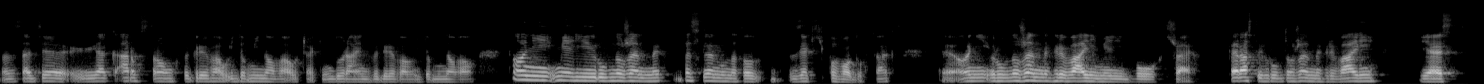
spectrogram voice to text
Na zasadzie jak Armstrong wygrywał i dominował, czy jak Indurain wygrywał i dominował, to oni mieli równorzędnych, bez względu na to z jakich powodów, tak? E, oni równorzędnych rywali mieli dwóch, trzech. Teraz tych równorzędnych rywali jest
